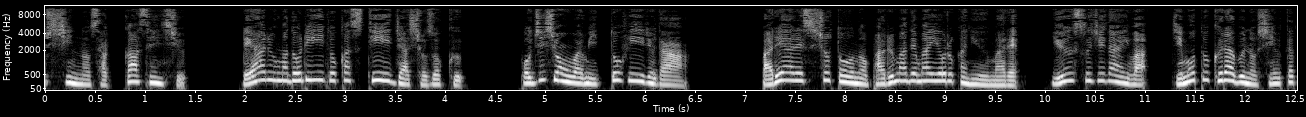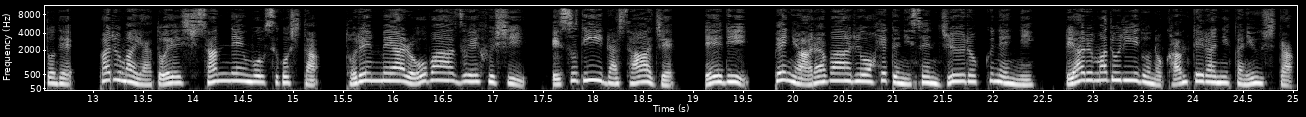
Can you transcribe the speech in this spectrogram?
出身のサッカー選手。レアル・マドリード・カスティージャ所属。ポジションはミッドフィールダー。バレアレス諸島のパルマデマヨルカに生まれ、ユース時代は地元クラブのシウタト・デ・パルマやトエシ3年を過ごしたトランメア・ローバーズ FC、SD ラサージェ、AD、ペニャ・アラバールを経て2016年にレアル・マドリードのカンテラに加入した。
